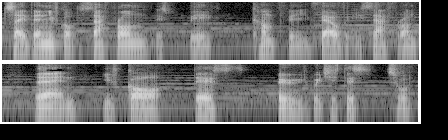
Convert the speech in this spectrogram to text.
So then you've got the saffron, this big, comfy, velvety saffron. Then you've got this oud, which is this sort of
